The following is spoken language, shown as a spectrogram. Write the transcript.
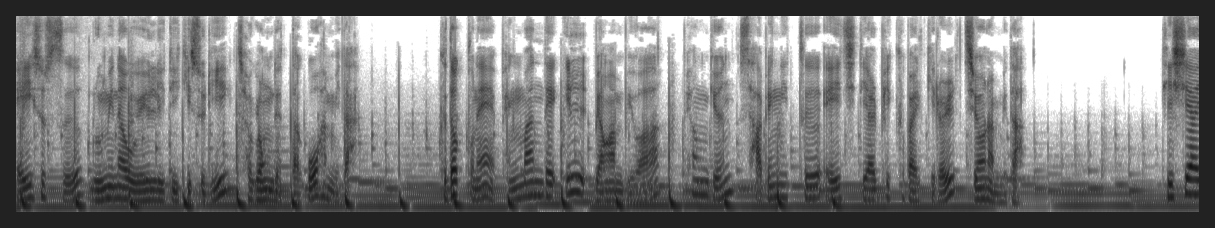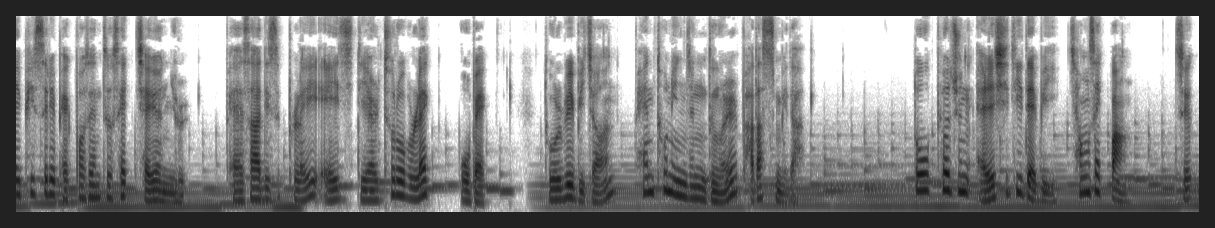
ASUS 루미나 OLED 기술이 적용됐다고 합니다. 그 덕분에 100만 대 1 명암비와 평균 400니트 HDR 피크 밝기를 지원합니다. DCI P3 100%색 재현율, 배사 디스플레이 HDR 트루 블랙 500, 돌비 비전, 팬톤 인증 등을 받았습니다. 또 표준 LCD 대비 청색광, 즉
